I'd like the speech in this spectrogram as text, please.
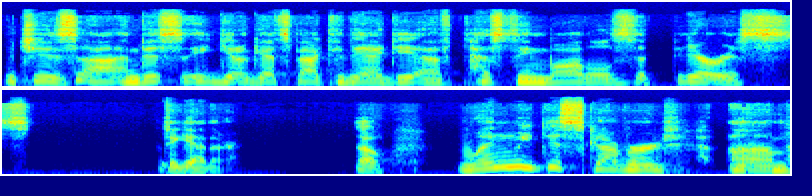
which is, uh, and this you know gets back to the idea of testing models that theorists together. So when we discovered um,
